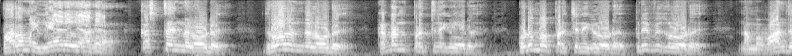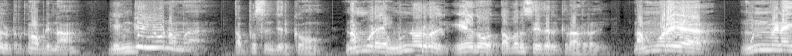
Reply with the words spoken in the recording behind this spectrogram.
பரம ஏழையாக கஷ்டங்களோடு துரோகங்களோடு கடன் பிரச்சனைகளோடு குடும்ப பிரச்சனைகளோடு பிரிவுகளோடு நம்ம வாழ்ந்துகிட்டு இருக்கோம் அப்படின்னா எங்கேயோ நம்ம தப்பு செஞ்சிருக்கோம். நம்முடைய முன்னோர்கள் ஏதோ தவறு செய்திருக்கிறார்கள். நம்முடைய முன்வினை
